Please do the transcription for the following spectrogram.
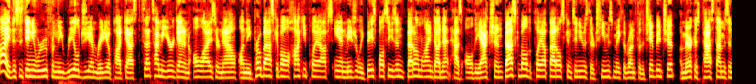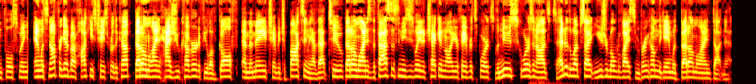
Hi, this is Daniel Leroux from the RealGM Radio Podcast. It's that time of year again, and all eyes are now on the pro basketball, hockey playoffs, and Major League Baseball season. BetOnline.net has all the action. Basketball, the playoff battles continue as their teams make the run for the championship. America's pastime is in full swing. And let's not forget about hockey's chase for the cup. BetOnline has you covered. If you love golf, MMA, championship boxing, they have that too. BetOnline is the fastest and easiest way to check in on all your favorite sports, the news, scores, and odds. So head to the website, use your mobile device, and bring home the game with BetOnline.net.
